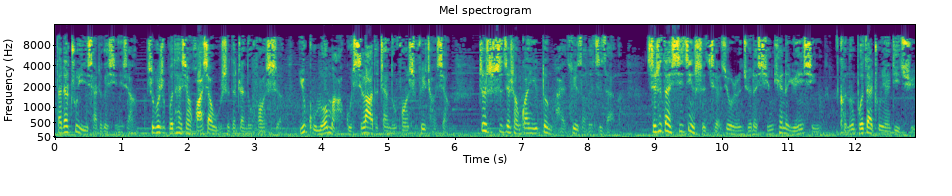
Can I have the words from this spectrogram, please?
大家注意一下这个形象，是不是不太像华夏武士的战斗方式？与古罗马、古希腊的战斗方式非常像。这是世界上关于盾牌最早的记载了。其实，在西晋时期，就有人觉得刑天的原型可能不在中原地区。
